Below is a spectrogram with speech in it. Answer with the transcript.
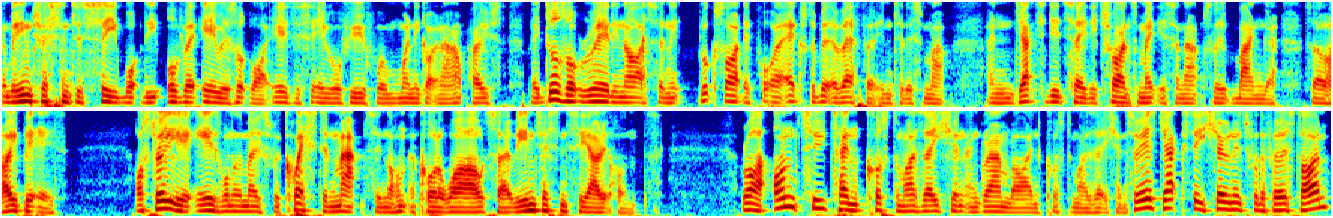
It'll be interesting to see what the other areas look like. Here's this aerial view from when he got an outpost. But it does look really nice and it looks like they put an extra bit of effort into this map. And Jaxie did say they're trying to make this an absolute banger. So I hope it is. Australia is one of the most requested maps in the Hunter Call of Wild. So it'll be interesting to see how it hunts. Right, on to tent customization and ground blind customization. So here's Jaxie showing us for the first time.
